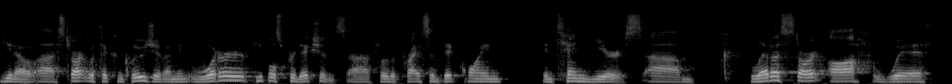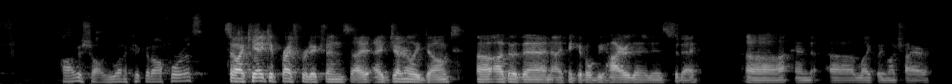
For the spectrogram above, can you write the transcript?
you know, uh, start with the conclusion. I mean, what are people's predictions uh, for the price of Bitcoin in 10 years? Um, let us start off with Avichal. You want to kick it off for us? So I can't give price predictions. I, I generally don't, uh, other than I think it'll be higher than it is today uh, and uh, likely much higher.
